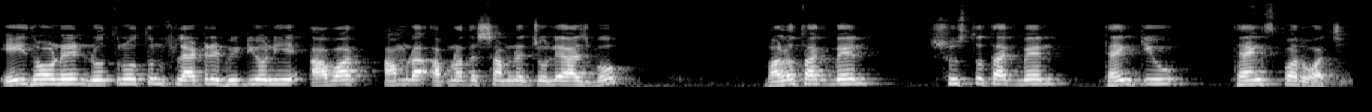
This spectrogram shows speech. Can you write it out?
এই ধরনের নতুন নতুন ফ্ল্যাটের ভিডিও নিয়ে আবার আমরা আপনাদের সামনে চলে আসব। ভালো থাকবেন, সুস্থ থাকবেন। Thank you thanks for watching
